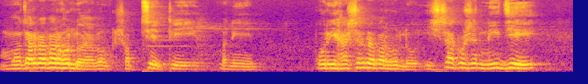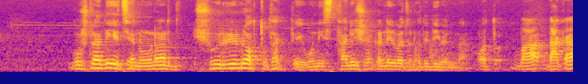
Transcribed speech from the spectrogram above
মজার ব্যাপার হলো এবং সবচেয়ে একটি মানে পরিহাসের ব্যাপার হলো, ইশরাক হোসেন নিজে ঘোষণা দিয়েছেন ওনার শরীরে রক্ত থাকতে, উনি স্থানীয় সরকার নির্বাচন হতে দিবেন না। অত বা ঢাকা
